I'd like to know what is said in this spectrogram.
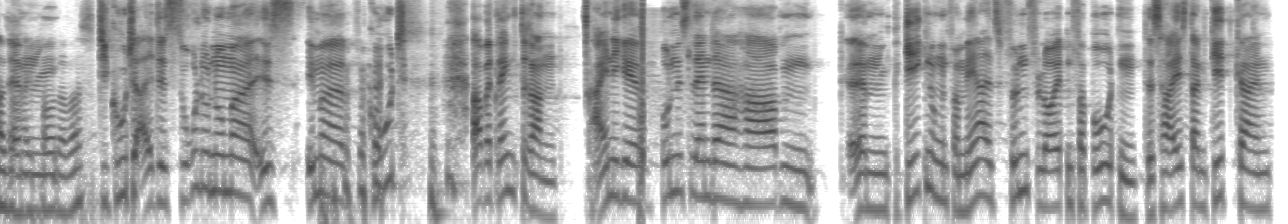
Also Ähm, oder was? Die gute alte Solo-Nummer ist immer gut, aber denkt dran, einige Bundesländer haben ähm, Begegnungen von mehr als fünf Leuten verboten. Das heißt, dann geht kein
